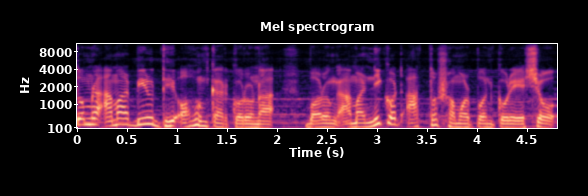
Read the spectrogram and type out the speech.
তোমরা আমার বিরুদ্ধে অহংকার করো না, বরং আমার নিকট আত্মসমর্পণ করে এসো।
